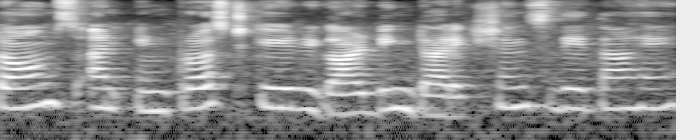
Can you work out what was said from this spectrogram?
टर्म्स एंड इंटरेस्ट के रिगार्डिंग डायरेक्शंस देता है।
